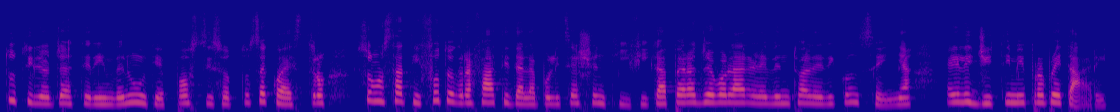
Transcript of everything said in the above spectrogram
Tutti gli oggetti rinvenuti e posti sotto sequestro sono stati fotografati dalla polizia scientifica per agevolare l'eventuale riconsegna ai legittimi proprietari.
